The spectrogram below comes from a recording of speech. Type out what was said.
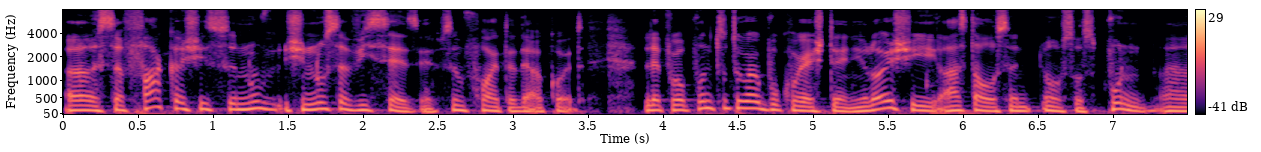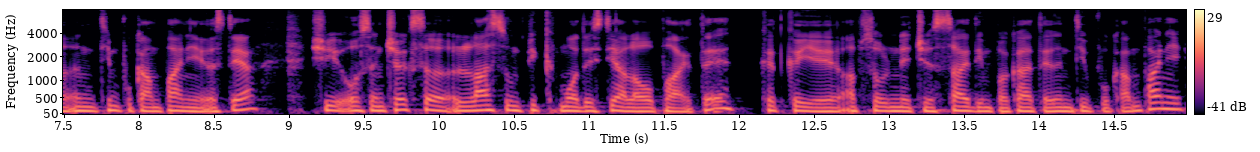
Uh, să facă și, să nu, și nu să viseze. Sunt foarte de acord. Le propun tuturor bucureștenilor și asta o să, o să o spun uh, în timpul campaniei ăsteia și o să încerc să las un pic modestia la o parte, cred că e absolut necesar, din păcate, în timpul campaniei,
